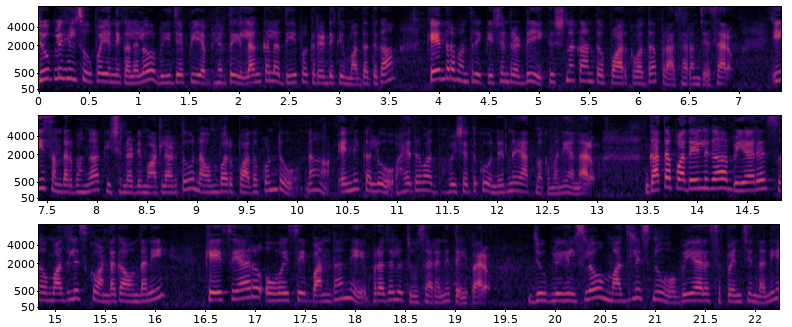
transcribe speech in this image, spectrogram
జూబ్లీహిల్స్ ఉప ఎన్నికలలో బీజేపీ అభ్యర్థి లంకల దీపక్ రెడ్డికి మద్దతుగా కేంద్ర మంత్రి కిషన్ రెడ్డి కృష్ణకాంత్ పార్క్ వద్ద ప్రచారం చేశారు. ఈ సందర్భంగా కిషన్ రెడ్డి మాట్లాడుతూ నవంబర్ పదకొండున ఎన్నికలు హైదరాబాద్ భవిష్యత్తుకు నిర్ణయాత్మకమని అన్నారు. గత పదేళ్ళుగా బీఆర్ఎస్ మజ్లిస్కు అండగా ఉందని కేసీఆర్ ఓవైసీ బంధాన్ని ప్రజలు చూశారని తెలిపారు. జూబ్లీహిల్స్లో మజ్లిస్ను బీఆర్ఎస్ పెంచిందని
